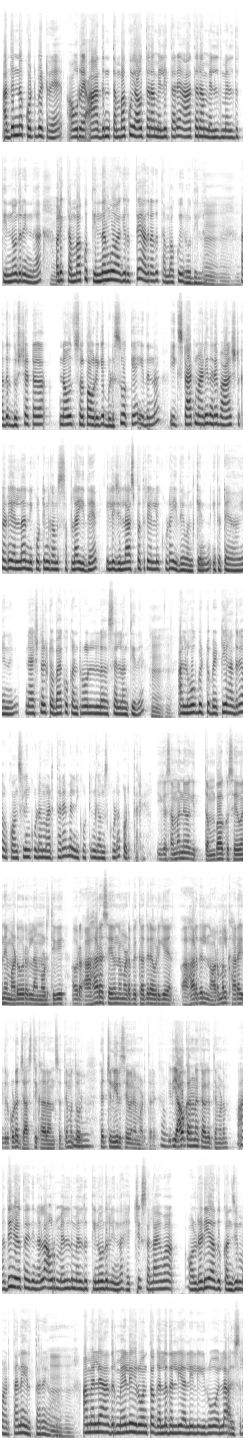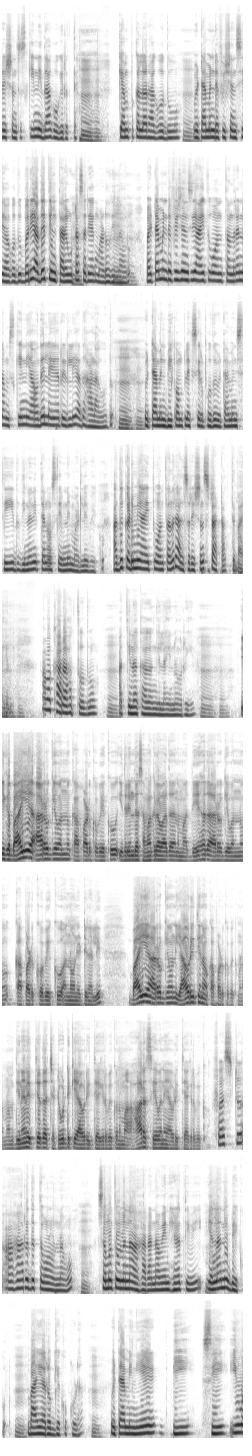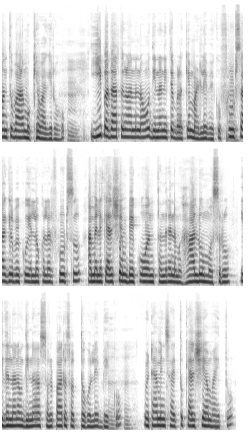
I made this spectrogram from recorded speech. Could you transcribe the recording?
ಅದನ್ನ ಕೊಟ್ಬಿಟ್ರೆ ಅವ್ರು ಅದನ್ನ ತಂಬಾಕು ಯಾವ ತರ ಮೆಲಿತಾರೆ ಆ ತರ ಮೆಲ್ದ್ ಮೆಲ್ದು ತಿನ್ನೋದ್ರಿಂದ ಅವ್ರಿಗೆ ತಂಬಾಕು ತಿಂದಂಗೂ ಆಗಿರುತ್ತೆ ಆದ್ರೆ ಅದು ತಂಬಾಕು ಇರೋದಿಲ್ಲ. ಅದ್ರ ದುಶ್ಚಟ ನಾವು ಸ್ವಲ್ಪ ಅವರಿಗೆ ಬಿಡಿಸೋಕೆ ಇದನ್ನ ಈಗ ಸ್ಟಾರ್ಟ್ ಮಾಡಿದರೆ. ಬಹಳಷ್ಟು ಕಡೆ ಎಲ್ಲ ನಿಕೋಟಿನ್ ಗಮ್ಸ್ ಸಪ್ಲೈ ಇದೆ. ಇಲ್ಲಿ ಜಿಲ್ಲಾಸ್ಪತ್ರೆಯಲ್ಲಿ ಕೂಡ ಇದೆ ಒಂದ್ ಕೆನ್ ಇದು ಏನು ನ್ಯಾಷನಲ್ ಟೊಬ್ಯಾಕೋ ಕಂಟ್ರೋಲ್ ಸೆಲ್ ಅಂತಿದೆ. ಅಲ್ಲಿ ಹೋಗ್ಬಿಟ್ಟು ಭೇಟಿ ಆದ್ರೆ ಅವ್ರು ಕೌನ್ಸಿಲಿಂಗ್ ಕೂಡ ಮಾಡ್ತಾರೆ ಆಮೇಲೆ ನಿಕೋಟಿನ್ ಗಮ್ಸ್ ಕೂಡ ಕೊಡ್ತಾರೆ. ಈಗ ಸಾಮಾನ್ಯವಾಗಿ ತಂಬಾಕು ಸೇವನೆ ಮಾಡುವವರೆಲ್ಲ ನಾವು ನೋಡ್ತೀವಿ. ಅವ್ರ ಆಹಾರ ಸೇವನೆ ಮಾಡಬೇಕಾದ್ರೆ ಅವರಿಗೆ ಆಹಾರದಲ್ಲಿ ನಾರ್ಮಲ್ ಖಾರ ಇದ್ರೂ ಕೂಡ ಜಾಸ್ತಿ ಖಾರ ಅನ್ಸುತ್ತೆ ಮತ್ತು ಅವ್ರು ಹೆಚ್ಚು ನೀರು ಸೇವನೆ ಮಾಡ್ತಾರೆ. ಇದು ಯಾವ ಕಾರಣಕ್ಕಾಗುತ್ತೆ ಮೇಡಮ್? ಅದೇ ಹೇಳ್ತಾ ಇದೀನಲ್ಲ ಅವ್ರು ಮೆಲ್ದು ಮೆಲ್ದು ತಿನ್ನೋದ್ರಿಂದ ಹೆಚ್ಚಿಗೆ ಸಲೈವ ಆಲ್ರೆಡಿ ಅದು ಕನ್ಸ್ಯೂಮ್ ಮಾಡ್ತಾನೆ ಇರ್ತಾರೆ ಆಮೇಲೆ ಅದ್ರ ಮೇಲೆ ಇರುವಂತ ಗಲ್ಲದಲ್ಲಿ ಅಲ್ಲಿ ಇಲ್ಲಿ ಇರೋ ಎಲ್ಲ ಅಲ್ಸರೇಷನ್ಸ್ ಸ್ಕಿನ್ ಇದಾಗ ಹೋಗಿರುತ್ತೆ. ಕೆಂಪು ಕಲರ್ ಆಗೋದು ವಿಟಮಿನ್ ಡೆಫಿಷಿಯನ್ಸಿ ಆಗೋದು ಬರೀ ಅದೇ ತಿಂತಾರೆ ಊಟ ಸರಿಯಾಗಿ ಮಾಡೋದಿಲ್ಲ ಅವರು. ವಿಟಮಿನ್ ಡೆಫಿಷಿಯನ್ಸಿ ಆಯಿತು ಅಂತಂದ್ರೆ ನಮ್ಮ ಸ್ಕಿನ್ ಯಾವುದೇ ಲೇಯರ್ ಇರಲಿ ಅದು ಹಾಳಾಗೋದು. ವಿಟಮಿನ್ ಬಿ ಕಾಂಪ್ಲೆಕ್ಸ್ ಇರ್ಬೋದು ವಿಟಮಿನ್ ಸಿ ಇದು ದಿನನಿತ್ಯ ನಾವು ಸೇವನೆ ಮಾಡಲೇಬೇಕು. ಅದು ಕಡಿಮೆ ಆಯಿತು ಅಂತಂದ್ರೆ ಅಲ್ಸರೇಷನ್ ಸ್ಟಾರ್ಟ್ ಆಗುತ್ತೆ ಬಾಯಲ್ಲಿ. ಅವಾಗ ಖಾರ ಹತ್ತೋದು ಅದು ತಿನ್ನಕ್ಕಾಗಂಗಿಲ್ಲ ಏನೋ ಅವರಿಗೆ ಈಗ ಬಾಯಿಯ ಆರೋಗ್ಯವನ್ನು ಕಾಪಾಡ್ಕೋಬೇಕು ಇದರಿಂದ ಸಮಗ್ರವಾದ ನಮ್ಮ ದೇಹದ ಆರೋಗ್ಯವನ್ನು ಕಾಪಾಡ್ಕೋಬೇಕು ಅನ್ನೋ ನಿಟ್ಟಿನಲ್ಲಿ ಬಾಯಿಯ ಆರೋಗ್ಯವನ್ನು ಯಾವ ರೀತಿ ನಾವು ಕಾಪಾಡ್ಕೋಬೇಕು ಮೇಡಮ್? ನಮ್ಮ ದಿನನಿತ್ಯದ ಚಟುವಟಿಕೆ ಯಾವ ರೀತಿ ಆಗಿರಬೇಕು ನಮ್ಮ ಆಹಾರ ಸೇವನೆ ಯಾವ ರೀತಿ ಆಗಿರಬೇಕು? ಫಸ್ಟ್ ಆಹಾರದ ತಗೊಳ್ಳೋಣ ನಾವು. ಸಮತೋಲನ ಆಹಾರ ನಾವೇನ್ ಹೇಳ್ತೀವಿ? ಎಲ್ಲಾನೇ ಬೇಕು. ಬಾಯಿ ಆರೋಗ್ಯಕ್ಕೂ ಕೂಡ. ವಿಟಮಿನ್ ಎ ಬಿ ಸಿ ಇವು ಅಂತೂ ಬಹಳ ಮುಖ್ಯವಾಗಿರೋವು. ಈ ಪದಾರ್ಥಗಳನ್ನು ನಾವು ದಿನನಿತ್ಯ ಬಳಕೆ ಮಾಡಲೇಬೇಕು. ಫ್ರೂಟ್ಸ್ ಆಗಿರಬೇಕು ಯೆಲ್ಲೋ ಕಲರ್ ಫ್ರೂಟ್ಸ್ ಆಮೇಲೆ ಕ್ಯಾಲ್ಸಿಯಂ ಬೇಕು ಅಂತಂದ್ರೆ ನಮಗೆ ಹಾಲು ಮೊಸರು ಇದನ್ನ ನಾವು ದಿನ ಸ್ವಲ್ಪ ಸ್ವಲ್ಪ ತಗೊಳ್ಳೇಬೇಕು ವಿಟಮಿನ್ಸ್ ಆಯ್ತು ಕ್ಯಾಲ್ಸಿಯಂ ಆಯ್ತು.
